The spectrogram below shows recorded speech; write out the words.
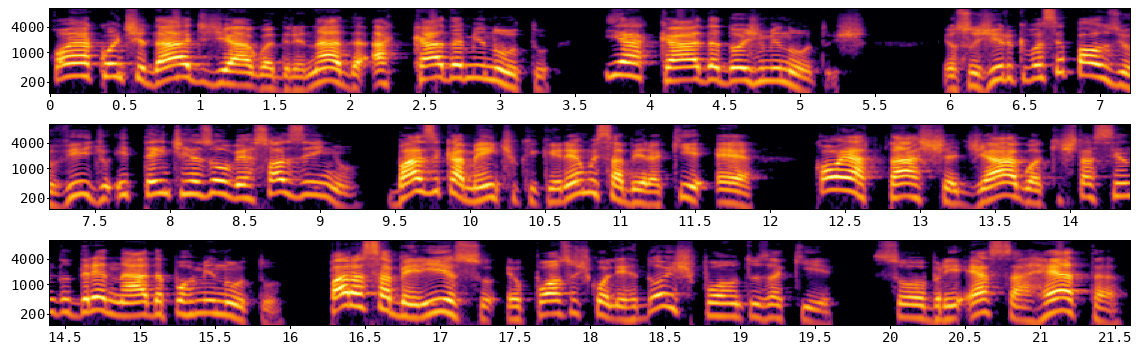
qual é a quantidade de água drenada a cada minuto e a cada dois minutos? Eu sugiro que você pause o vídeo e tente resolver sozinho. Basicamente, o que queremos saber aqui é qual é a taxa de água que está sendo drenada por minuto? Para saber isso, eu posso escolher dois pontos aqui sobre essa reta.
